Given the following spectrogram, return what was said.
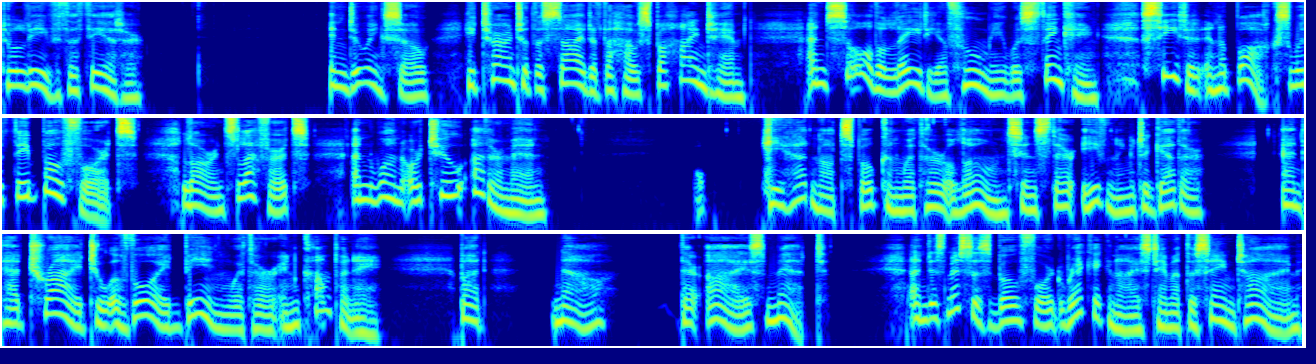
to leave the theatre. In doing so, he turned to the side of the house behind him, and saw the lady of whom he was thinking seated in a box with the Beauforts, Lawrence Lefferts, and one or two other men. He had not spoken with her alone since their evening together, and had tried to avoid being with her in company, but now their eyes met and as Mrs. Beaufort recognized him at the same time,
